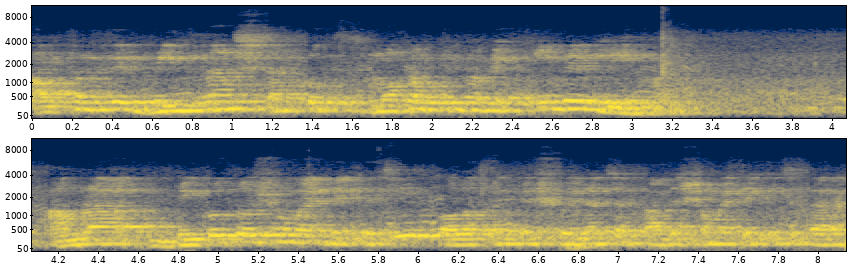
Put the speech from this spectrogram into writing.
অর্থনীতির বিন্যাসটা খুব মোটামুটিভাবে ইভেনলি হয়। আমরা বিগত সময়ে দেখেছি পলাতনকে স্বৈরাচার তাদের সময় দেখেছি, তারা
